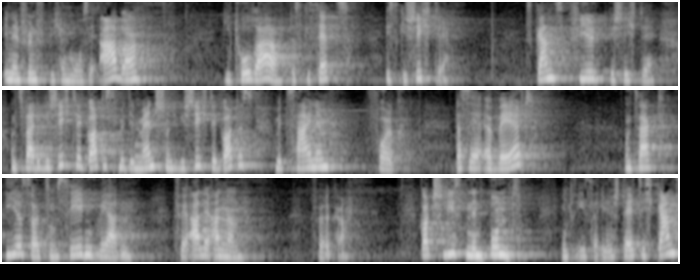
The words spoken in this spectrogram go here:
in den fünf Büchern Mose. Aber die Tora, das Gesetz, ist Geschichte. Ist ganz viel Geschichte. Und zwar die Geschichte Gottes mit den Menschen und die Geschichte Gottes mit seinem Volk. Dass er erwählt und sagt, ihr sollt zum Segen werden für alle anderen Völker. Gott schließt einen Bund mit Israel, stellt sich ganz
